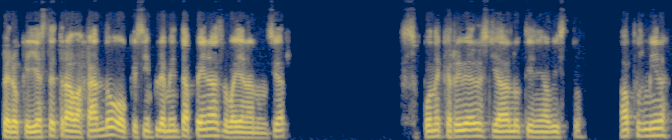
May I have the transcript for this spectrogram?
pero que ya esté trabajando o que simplemente apenas lo vayan a anunciar. Se supone que Rivers ya lo tenía visto. Ah, pues mira,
